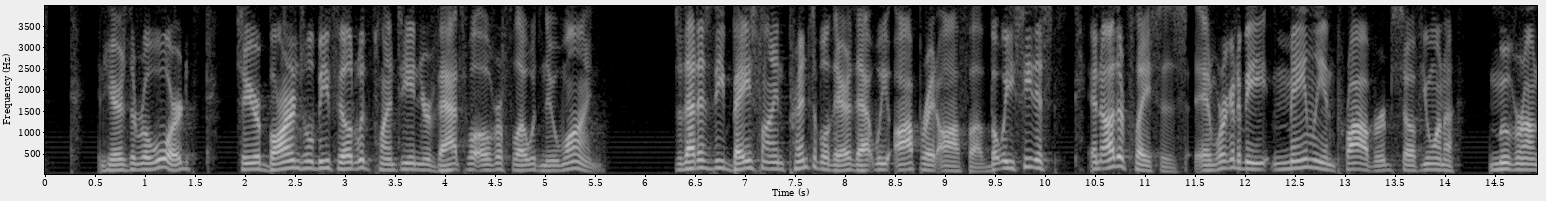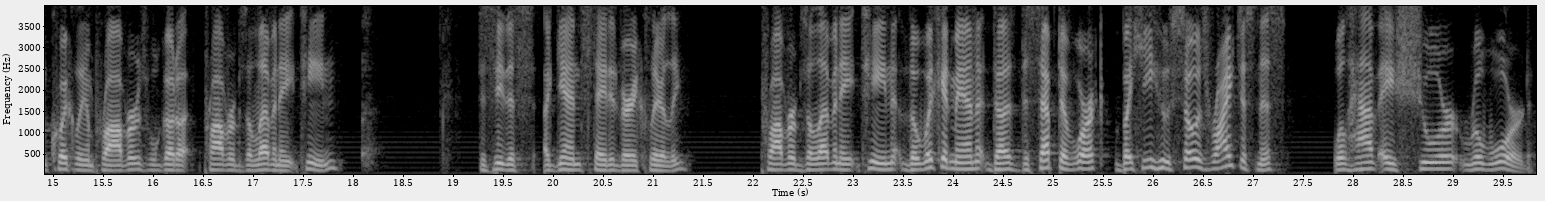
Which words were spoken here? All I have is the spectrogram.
and here's the reward. So your barns will be filled with plenty, and your vats will overflow with new wine. So that is the baseline principle there that we operate off of. But we see this in other places, and we're going to be mainly in Proverbs. So if you want to move around quickly in Proverbs, we'll go to Proverbs 11 18 to see this again stated very clearly. Proverbs 11 18 The wicked man does deceptive work, but he who sows righteousness will have a sure reward.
